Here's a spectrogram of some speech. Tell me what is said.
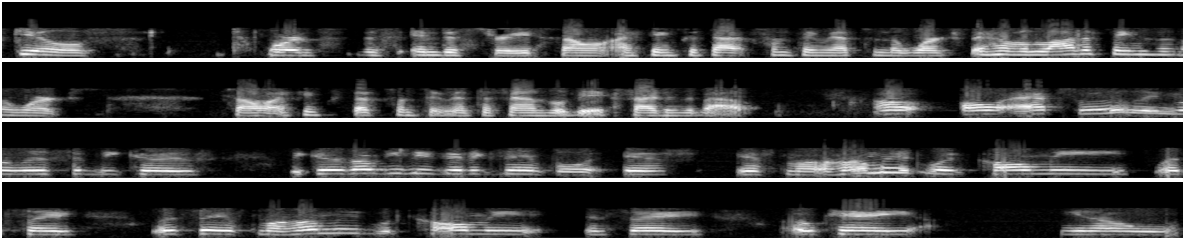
skills towards this industry. So I think that that's something that's in the works. They have a lot of things in the works. So I think that's something that the fans will be excited about. Oh, oh, absolutely, Melissa. Because because I'll give you a good example. If if Muhammad would call me, let's say, let's say if Muhammad would call me and say, okay, you know,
